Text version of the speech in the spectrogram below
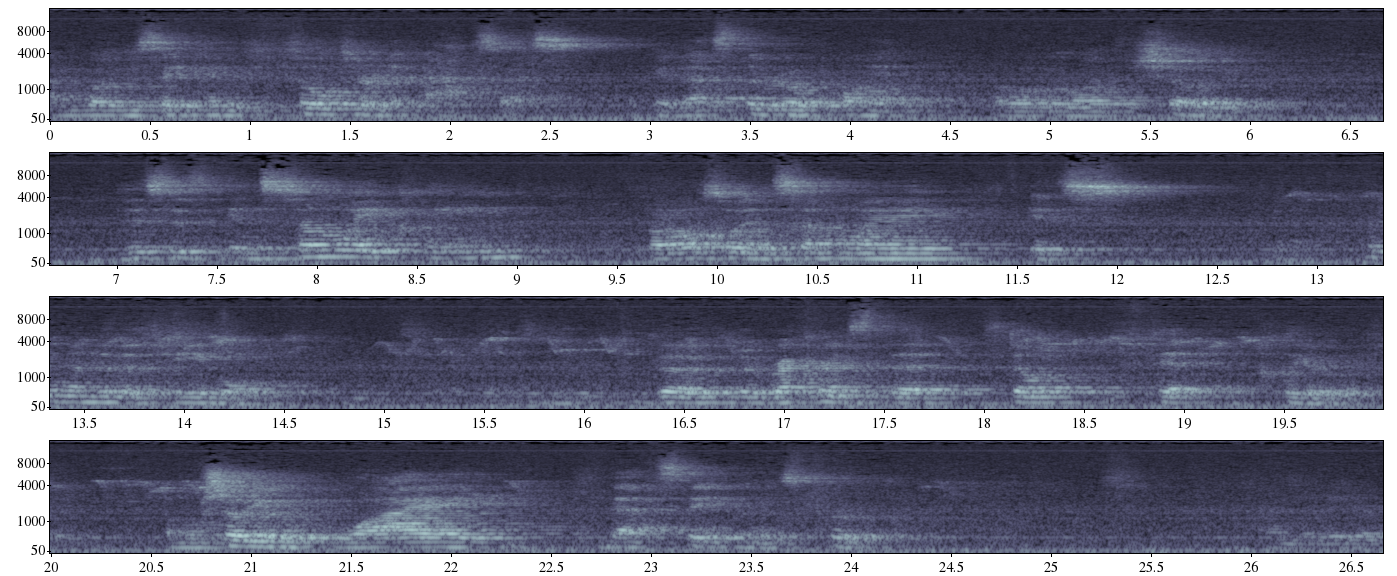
I'm going to say, kind of filtered access. Okay, that's the real point of what we want to show you. This is in some way clean, but also in some way it's putting under the table the, the records that don't fit clearly. And we'll show you why that statement is true. And the little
